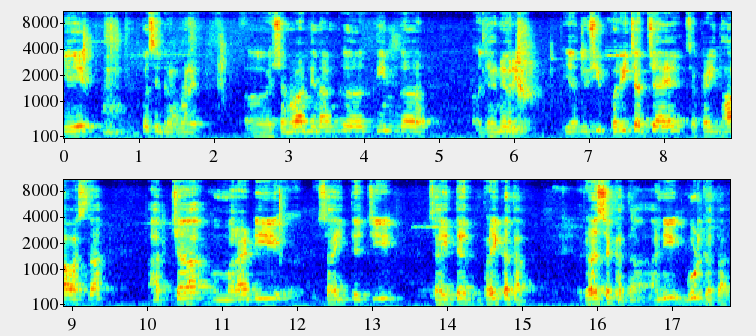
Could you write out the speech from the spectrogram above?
हे उपस्थित राहणार आहेत. शनिवार दिनांक तीन जानेवारी या दिवशी परिचर्चा आहे. सकाळी दहा वाजता आजच्या मराठी साहित्याची साहित्यात भयकथा रहस्यकथा आणि गूढकथा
